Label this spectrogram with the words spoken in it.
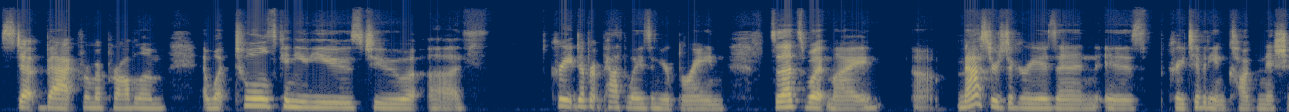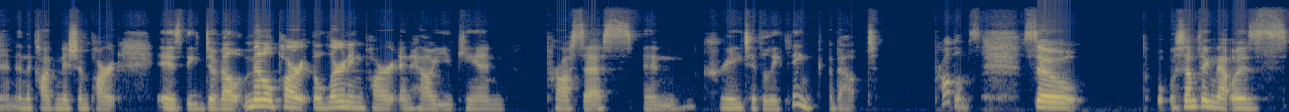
step back from a problem, and what tools can you use to uh, create different pathways in your brain. So that's what my uh, master's degree is in is creativity and cognition and the cognition part is the developmental part the learning part and how you can process and creatively think about problems. So something that was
